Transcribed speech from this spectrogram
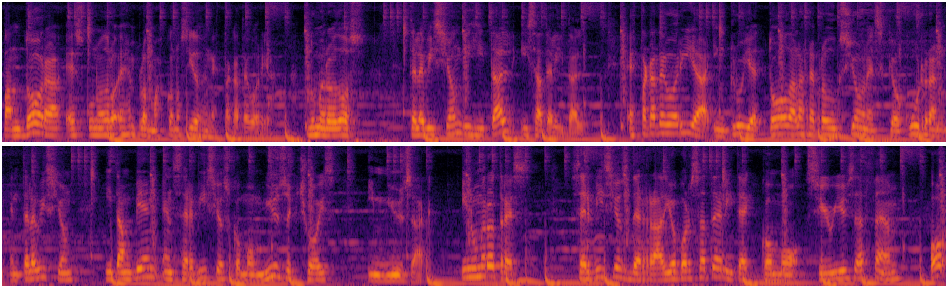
Pandora es uno de los ejemplos más conocidos en esta categoría. Número 2. Televisión digital y satelital. Esta categoría incluye todas las reproducciones que ocurran en televisión y también en servicios como Music Choice y Muzak. Y número 3, servicios de radio por satélite como Sirius FM o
